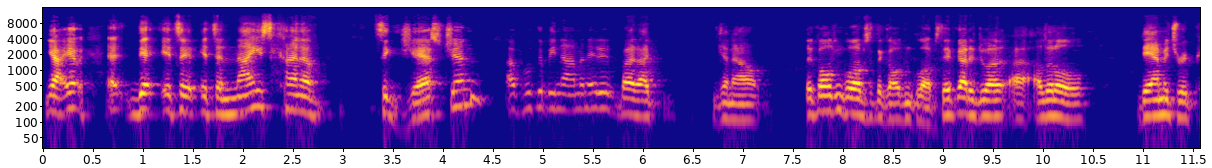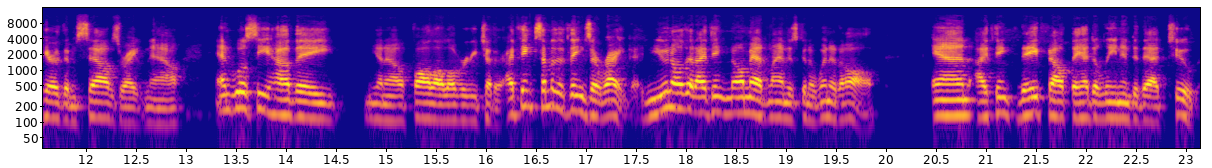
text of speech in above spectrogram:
Yeah, it, uh, it's a it's a nice kind of suggestion of who could be nominated, but I, you know, the Golden Globes are the Golden Globes. They've got to do a, a little damage repair themselves right now, and we'll see how they you know fall all over each other. I think some of the things are right, and you know that I think Nomadland is going to win it all, and I think they felt they had to lean into that too.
